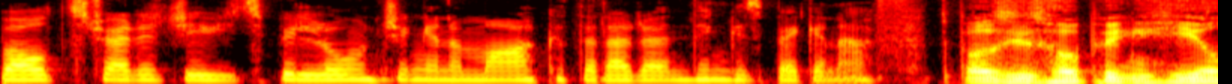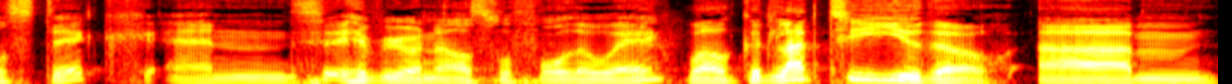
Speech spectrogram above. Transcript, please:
bold strategy to be launching in a market that I don't think is big enough. I suppose he's hoping he'll stick and everyone else will fall away. Well, good luck to you, though. Um,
